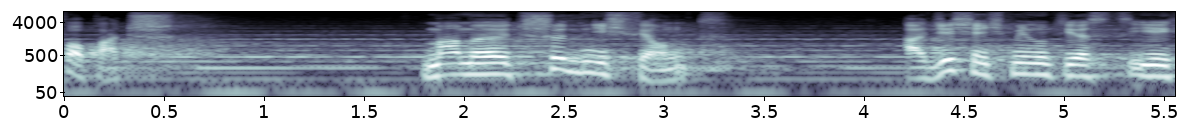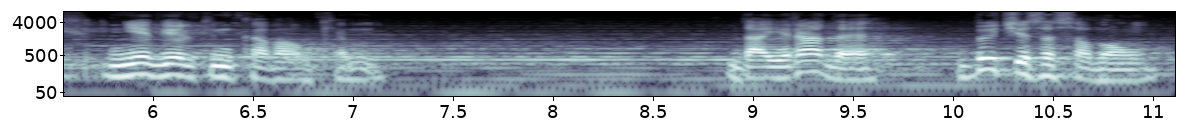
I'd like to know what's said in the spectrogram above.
Popatrz, mamy 3 dni świąt, a 10 minut jest ich niewielkim kawałkiem. Daj radę być ze sobą.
